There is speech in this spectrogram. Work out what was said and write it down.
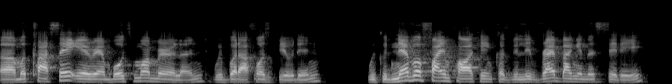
um, a Class A area in Baltimore, Maryland. We bought our first building. We could never find parking because we live right bang in the city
